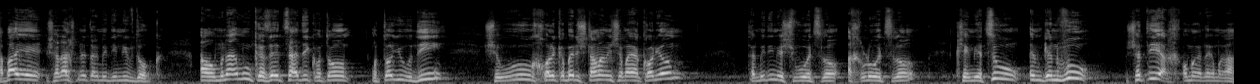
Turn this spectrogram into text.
אביי שלח שני תלמידים לבדוק. האומנם הוא כזה צדיק, אותו, אותו יהודי, שהוא יכול לקבל שתמה משמיא כל יום? תלמידים ישבו אצלו, אכלו אצלו, כשהם יצאו, הם גנבו שטיח, אומרת הגמרא.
